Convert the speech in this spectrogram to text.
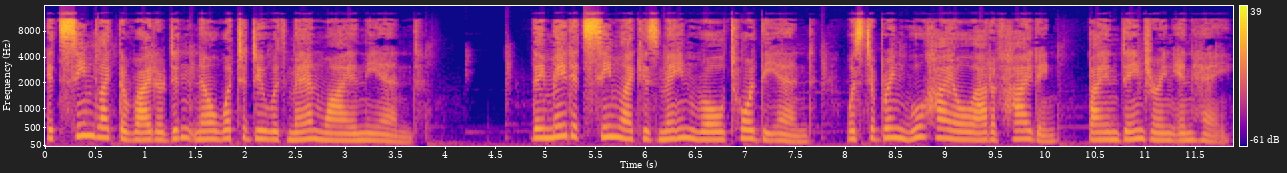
It seemed like the writer didn't know what to do with Man Y in the end. They made it seem like his main role toward the end was to bring Woo Hyeol out of hiding by endangering In-hae.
